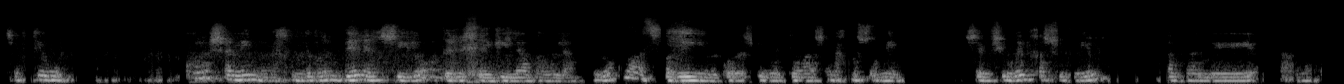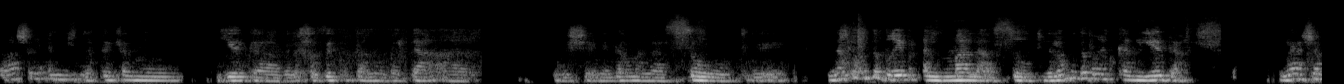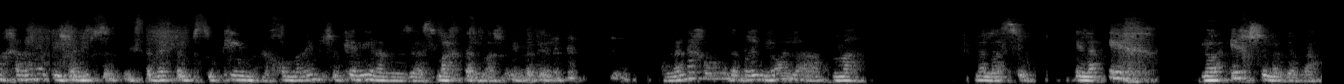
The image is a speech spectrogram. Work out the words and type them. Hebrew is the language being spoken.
עכשיו תראו, כל השנים אנחנו מדברים דרך שהיא לא דרך רגילה בעולם, לא כמו הספרים וכל השיעורי תורה שאנחנו שומעים, שהם שיעורים חשובים, אבל uh, המטרה שלהם היא לתת לנו ידע ולחזק אותנו בדעת, ושנדע מה לעשות, ואנחנו לא מדברים על מה לעשות, ולא מדברים כאן ידע. אולי השם חנן אותי שאני מסתמכת על פסוקים וחומרים שכן יהיה לנו איזה אסמכתה על מה שאני מדברת. אבל אנחנו מדברים לא על המה, מה לעשות, אלא איך, לא האיך של הדבר.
